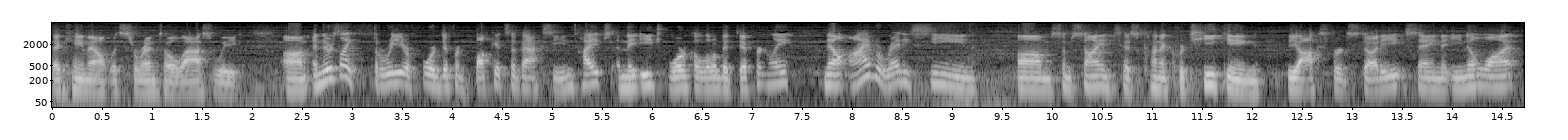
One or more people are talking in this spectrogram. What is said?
that came out with Sorrento last week. Um, and there's like three or four different buckets of vaccine types, and they each work a little bit differently. Now, I've already seen um, some scientists kind of critiquing the Oxford study, saying that you know what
